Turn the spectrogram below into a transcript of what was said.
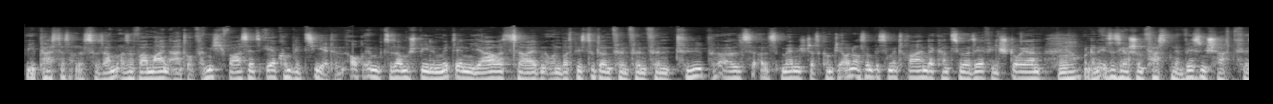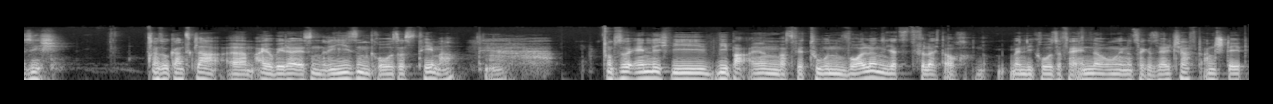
Wie passt das alles zusammen? Also war mein Eindruck. Für mich war es jetzt eher kompliziert. Und auch im Zusammenspiel mit den Jahreszeiten und was bist du dann für, für, für ein Typ als, als Mensch? Das kommt ja auch noch so ein bisschen mit rein. Da kannst du ja sehr viel steuern. Mhm. Und dann ist es ja schon fast eine Wissenschaft für sich. Also ganz klar, ähm, Ayurveda ist ein riesengroßes Thema. Mhm. Und so ähnlich wie, wie bei allem, was wir tun wollen, jetzt vielleicht auch, wenn die große Veränderung in unserer Gesellschaft ansteht,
